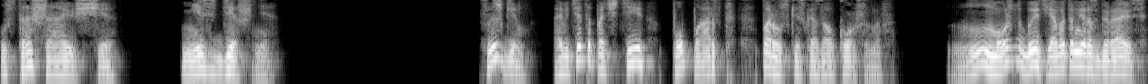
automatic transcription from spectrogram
устрашающе, нездешне. «Слышь, Ген, а ведь это почти поп-арт», — по-русски сказал Коршунов. «Может быть, я в этом не разбираюсь.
